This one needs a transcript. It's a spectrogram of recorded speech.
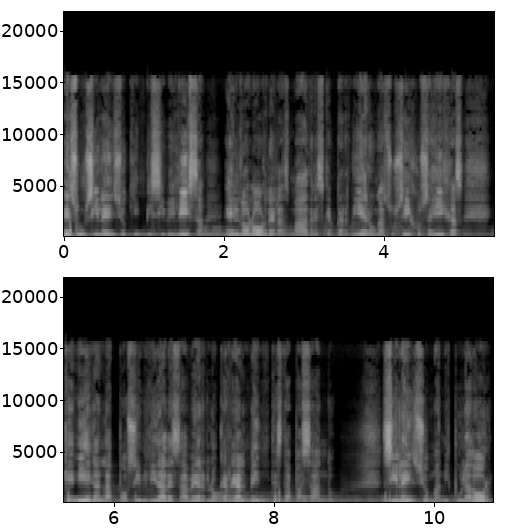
Es un silencio que invisibiliza el dolor de las madres que perdieron a sus hijos e hijas, que niegan la posibilidad de saber lo que realmente está pasando. Silencio manipulador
